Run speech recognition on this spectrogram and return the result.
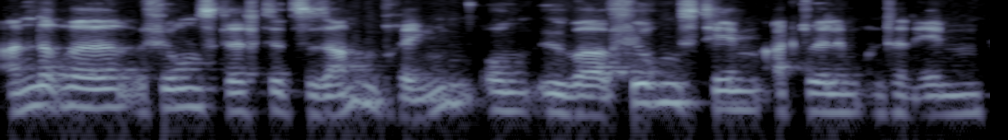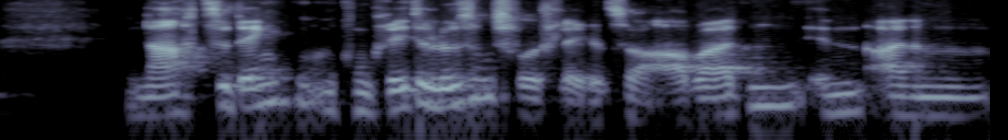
andere Führungskräfte zusammenbringen, um über Führungsthemen aktuell im Unternehmen nachzudenken und konkrete Lösungsvorschläge zu erarbeiten in einem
